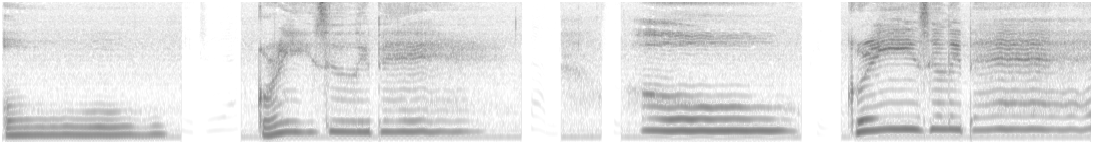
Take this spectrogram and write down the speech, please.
Oh, grizzly bear. Oh, grizzly bear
